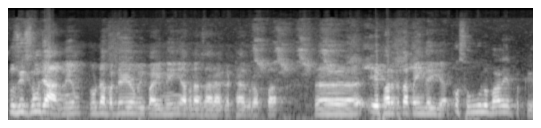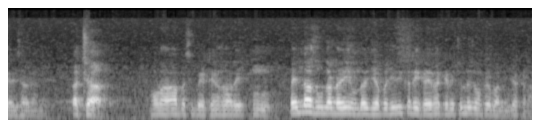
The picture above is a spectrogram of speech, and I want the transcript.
ਤੁਸੀਂ ਸਮਝਾਉਂਦੇ ਹੋ ਤੁਹਾਡਾ ਵੱਡੇ ਹੋ ਵੀ ਭਾਈ ਨਹੀਂ ਆਪਣਾ ਸਾਰਾ ਇਕੱਠਾ ਗਰੁੱਪ ਆ ਇਹ ਫ਼ਰਕ ਤਾਂ ਪੈਂਦਾ ਹੀ ਆ। ਅਸੂਲ ਬਾਹਲੇ ਪੱਕੇ ਆ ਜੀ ਸਾਰਿਆਂ ਦੇ। ਅੱਛਾ। ਹੁਣ ਆਪ ਅਸੀਂ ਬੈਠੇ ਆ ਸਾਰੇ। ਹੂੰ। ਪਹਿਲਾ ਅਸੂਲ ਸਾਡਾ ਇਹ ਹੁੰਦਾ ਜੇ ਆਪਾਂ ਜਿਹਦੀ ਘਰੇ ਗਏ ਨਾ ਕਿਤੇ ਚੁੱਲ੍ਹੇ ਚੌਂਕੇ ਵੱਲ ਨਹੀਂ ਝੱਕਣਾ।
